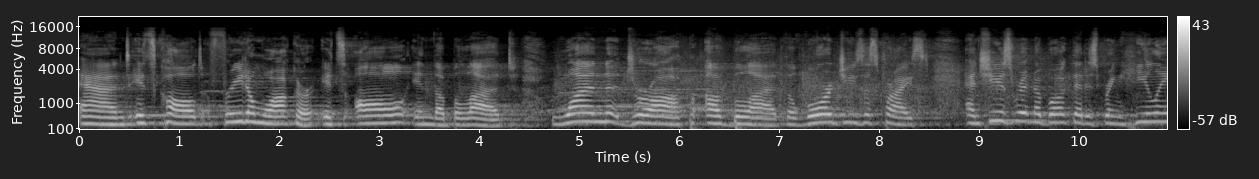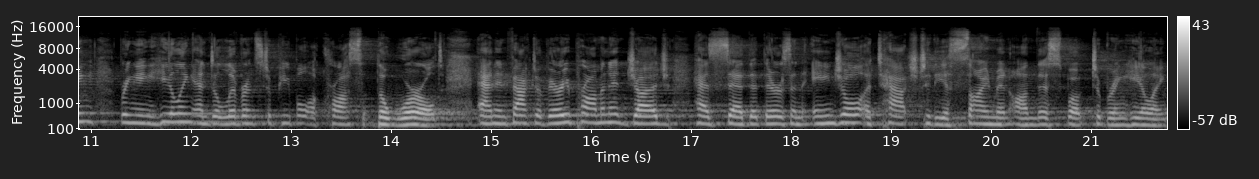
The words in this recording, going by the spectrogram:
and it's called Freedom Walker. It's all in the blood. One drop of blood, the Lord Jesus Christ. And she has written a book that is bring healing, bringing healing and deliverance to people across the world. And in fact, a very prominent judge has said that there's an angel attached to the assignment on this book to bring healing.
